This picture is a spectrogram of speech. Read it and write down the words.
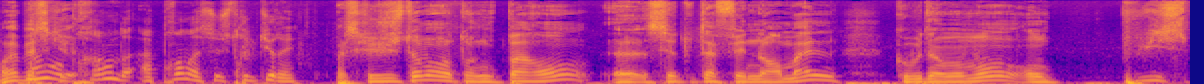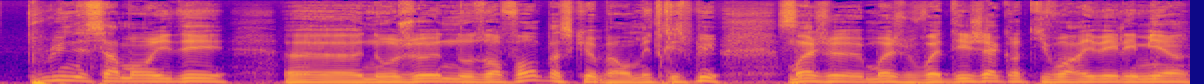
Ouais, parce ou que, apprendre, apprendre à se structurer. parce que justement, en tant que parent, euh, c'est tout à fait normal qu'au bout d'un moment, on puisse plus nécessairement aider euh, nos jeunes, nos enfants, parce que bah, on maîtrise plus. Moi, je, moi, je vois déjà quand ils vont arriver les miens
